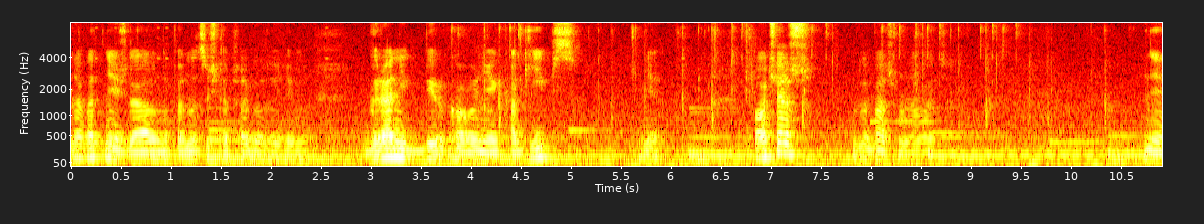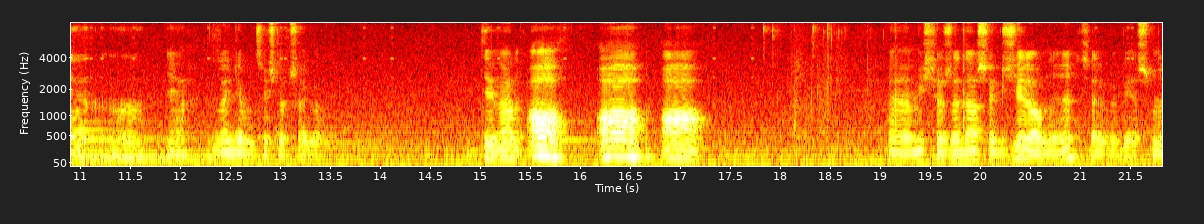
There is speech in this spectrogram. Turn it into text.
Nawet nieźle, ale na pewno coś lepszego znajdziemy. Granit biurkowy, nie. A gips? Nie. Chociaż? Zobaczmy nawet. Nie, no, nie. Znajdziemy coś lepszego. Dywan. O! O! O! E, myślę, że daszek zielony sobie wybierzmy.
